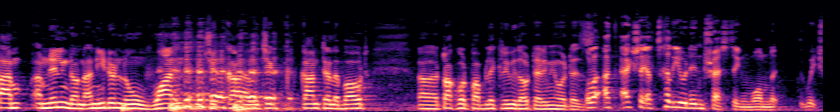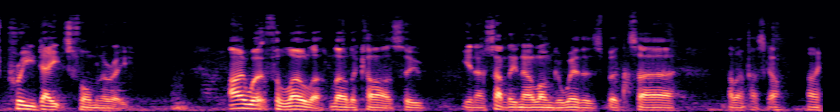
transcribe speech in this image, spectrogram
I'm, I'm kneeling down. I need to know one which you can't, which you can't tell about, uh, talk about publicly without telling me what it is. Well, I, actually, I'll tell you an interesting one that, which predates Formula E. I work for Lola, Lola Cars, who, you know, sadly no longer with us. But uh, hello, Pascal. Hi.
